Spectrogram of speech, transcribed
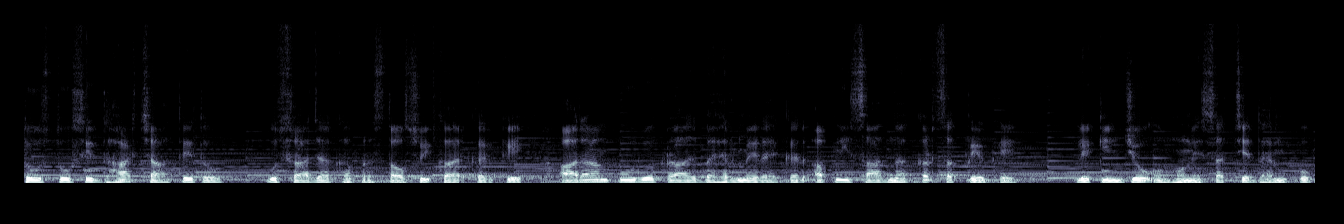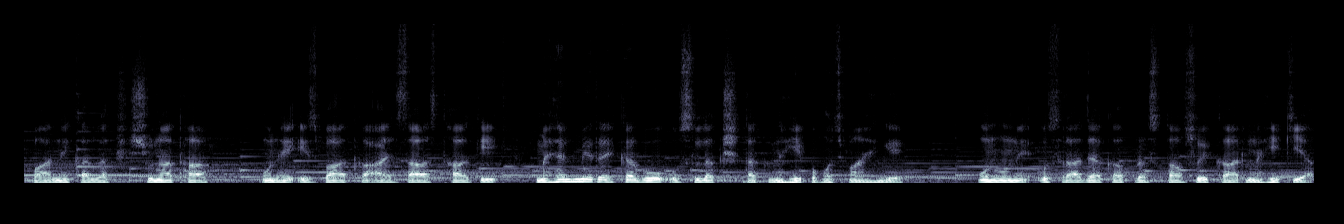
दोस्तों, सिद्धार्थ चाहते तो उस राजा का प्रस्ताव स्वीकार करके आराम पूर्वक राजमहल में रहकर अपनी साधना कर सकते थे। लेकिन जो उन्होंने सच्चे धर्म को पाने का लक्ष्य चुना था, उन्हें इस बात का एहसास था कि महल में रहकर वो उस लक्ष्य तक नहीं पहुँच पाएँगे। उन्होंने उस राजा का प्रस्ताव स्वीकार नहीं किया।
